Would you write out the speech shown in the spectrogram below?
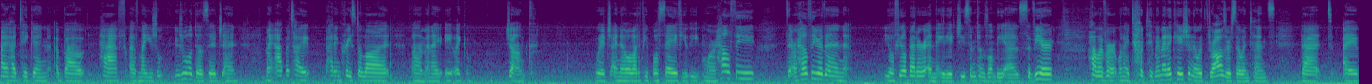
I had taken about half of my usual usual dosage, and my appetite had increased a lot, um, and I ate like junk, which I know a lot of people say if you eat more healthy, that are healthier, then you'll feel better, and the ADHD symptoms won't be as severe. However, when I don't take my medication, the withdrawals are so intense that I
